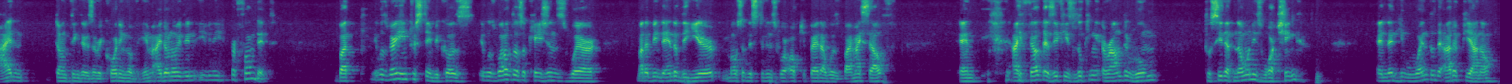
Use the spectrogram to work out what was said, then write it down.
I don't think there's a recording of him. I don't know even even if he performed it. But it was very interesting because it was one of those occasions where might have been the end of the year. Most of the students were occupied. I was by myself. And I felt as if he's looking around the room to see that no one is watching. And then he went to the other piano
